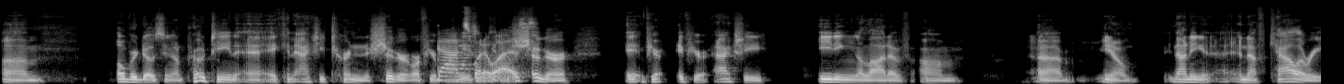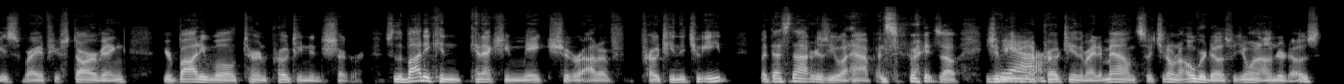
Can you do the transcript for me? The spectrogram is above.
um, overdosing on protein, uh, it can actually turn into sugar. Or if your That's body's what sugar, if you're if you're actually eating a lot of um, um, you know not eating enough calories, right? If you're starving, your body will turn protein into sugar. So the body can can actually make sugar out of protein that you eat but that's not really what happens, right? So you should be yeah. eating enough protein in the right amount so that you don't want to overdose, but you don't want to underdose.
